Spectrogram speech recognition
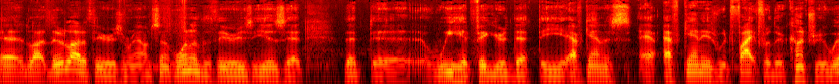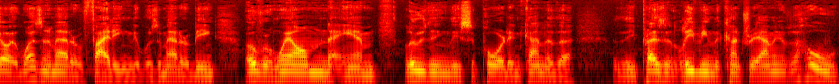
uh, lot, there are a lot of theories around. So one of the theories is that that uh, we had figured that the Afghanis, Afghanis would fight for their country. Well, it wasn't a matter of fighting, it was a matter of being overwhelmed and losing the support and kind of the, the president leaving the country. I mean, it was a whole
